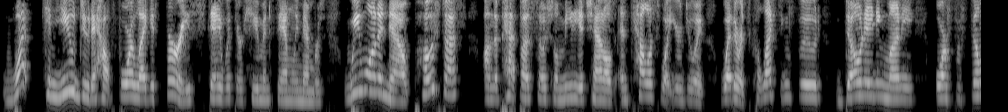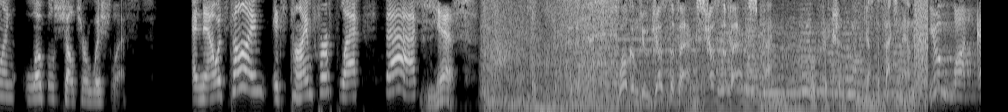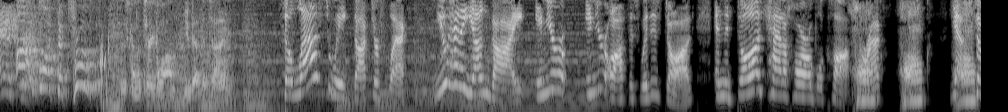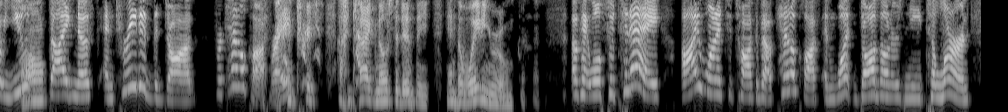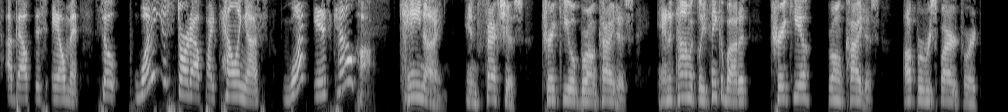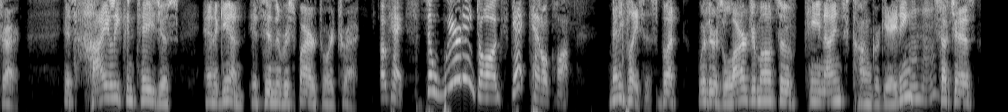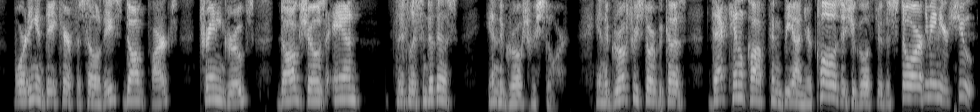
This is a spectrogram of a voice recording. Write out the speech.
What can you do to help four-legged furries stay with their human family members? We want to know. Post us on the Pet Buzz social media channels and tell us what you're doing, whether it's collecting food, donating money, or fulfilling local shelter wish lists. And now it's time. It's time for Flex Facts. Yes. Welcome to Just the Facts. Just the facts. Fact or fiction. Just the facts, ma'am. You want answers. I want the truth. This gonna take long. You got the time? So last week, Dr. Fleck, you had a young guy in your in your office with his dog, and the dog had a horrible cough, Honk, correct? honk. Yeah. so you diagnosed and treated the dog for kennel cough, right? I diagnosed it in the in the waiting room. Okay, well, so today I wanted to talk about kennel cough and what dog owners need to learn about this ailment. So why don't you start out by telling us what is kennel cough? Canine infectious tracheobronchitis. Anatomically, think about it. Trachea bronchitis, upper respiratory tract. It's highly contagious. And again, it's in the respiratory tract. Okay, so where do dogs get kennel cough? Many places, but where there's large amounts of canines congregating, Mhm. such as boarding and daycare facilities, dog parks, training groups, dog shows, and this, listen to this, in the grocery store. In the grocery store, because that kennel cough can be on your clothes as you go through the store. You mean your shoes?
